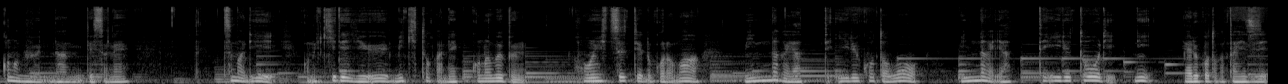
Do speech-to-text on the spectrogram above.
この部分なんですよね。つまりこの木でいう幹とか根っこの部分本質っていうところはみんながやっていることをみんながやっている通りにやることが大事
